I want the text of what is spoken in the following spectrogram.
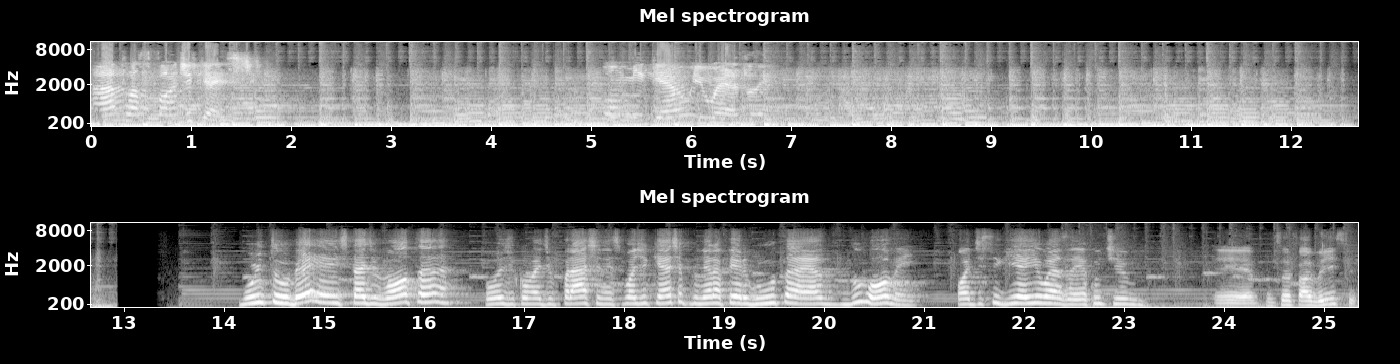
Atlas Podcast. Miguel e Wesley. Muito bem, a gente está de volta. Hoje, como é de praxe nesse podcast, a primeira pergunta é do homem. Pode seguir aí, Wesley, é contigo. É, professor Fabrício,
